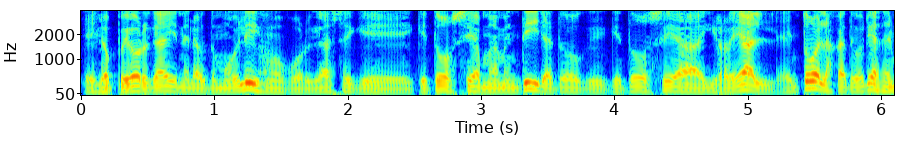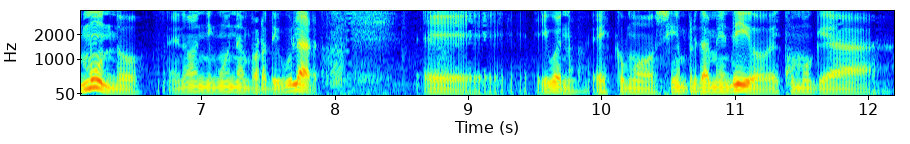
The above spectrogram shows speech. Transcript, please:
es lo peor que hay en el automovilismo, porque hace que, todo sea una mentira, todo, que, todo sea irreal, en todas las categorías del mundo, no en ninguna en particular. Eh, y bueno, es como siempre también digo, es como que a,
